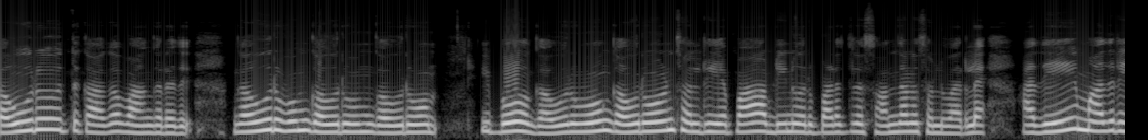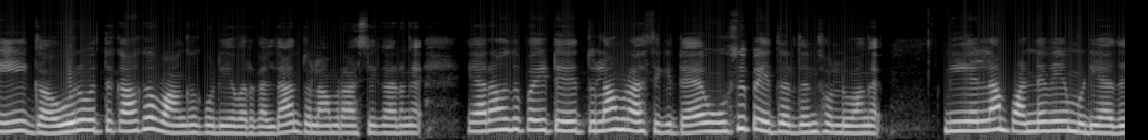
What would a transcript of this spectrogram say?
கௌரவத்துக்காக வாங்குறது. கௌரவம் கௌரவம் கௌரவம். இப்போது கௌரவம் கௌரவம்னு சொல்கிறியப்பா அப்படின்னு ஒரு படத்தில் சந்தானம் சொல்லுவார்ல அதே மாதிரி கௌரவத்துக்காக வாங்கக்கூடியவர்கள் தான் துலாம் ராசிக்காரங்க. யாராவது போயிட்டு துலாம் ராசிக்கிட்ட உசு பேத்துறதுன்னு சொல்லுவாங்க. நீ எல்லாம் பண்ணவே முடியாது.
